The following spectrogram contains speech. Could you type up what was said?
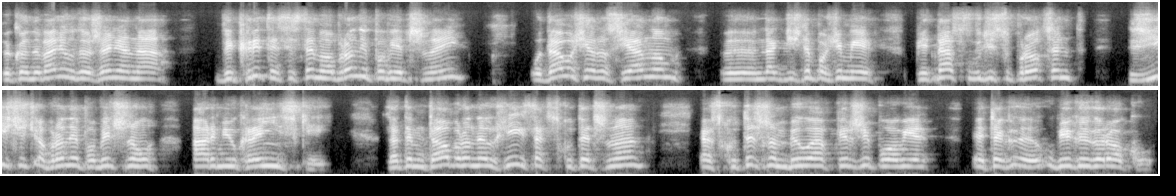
wykonywali uderzenia na wykryte systemy obrony powietrznej, udało się Rosjanom Y, na, gdzieś na poziomie 15-20% zniszczyć obronę powietrzną armii ukraińskiej. Zatem ta obrona już nie jest tak skuteczna, jak skuteczna była w pierwszej połowie e, tego e, ubiegłego roku.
